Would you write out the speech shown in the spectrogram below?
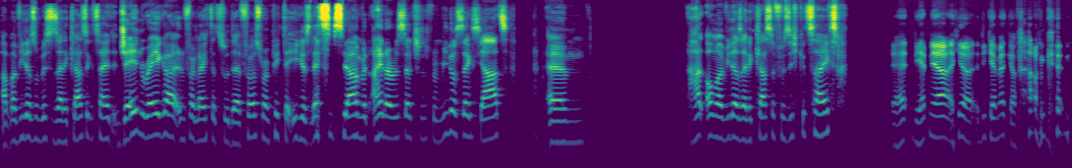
hat mal wieder so ein bisschen seine Klasse gezeigt. Jalen Rager im Vergleich dazu der First Round Pick der Eagles letztes Jahr mit einer Reception für minus 6 Yards. Ähm, hat auch mal wieder seine Klasse für sich gezeigt. Die hätten ja hier DK Metcalf haben können.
